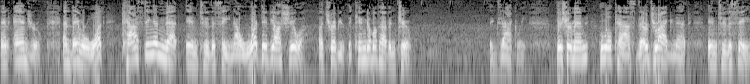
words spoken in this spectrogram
and Andrew. And they were what? Casting a net into the sea. Now what did Yeshua attribute the kingdom of heaven to? Exactly. Fishermen who will cast their dragnet into the sea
